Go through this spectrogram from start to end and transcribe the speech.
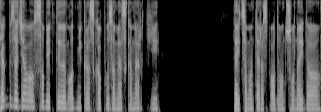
jakby zadziałał z obiektywem od mikroskopu zamiast kamerki tej, co mam teraz podłączonej do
